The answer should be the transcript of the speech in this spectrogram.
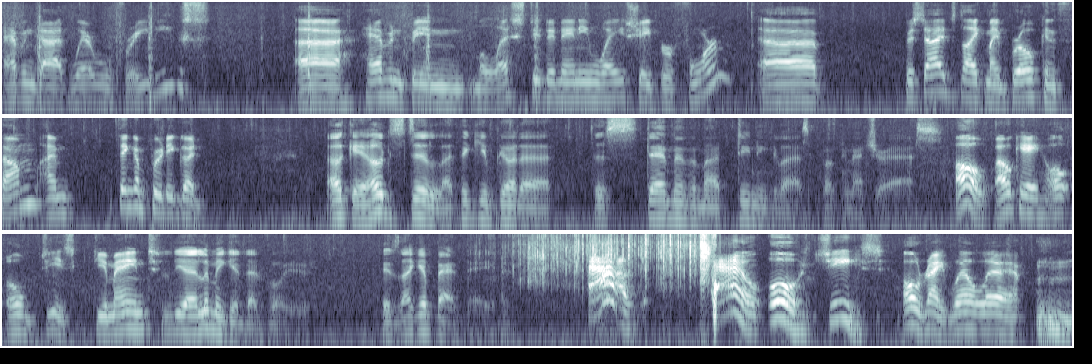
haven't got werewolf rabies. Uh, haven't been molested in any way, shape, or form. Uh, besides, like my broken thumb, I'm think I'm pretty good. Okay, hold still. I think you've got a the stem of a martini glass poking at your ass. Oh, okay. Oh, oh, jeez. Do you mind? Yeah, let me get that for you. It's like a band-aid. Ow! Ow! Oh, jeez. All right. Well, uh,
